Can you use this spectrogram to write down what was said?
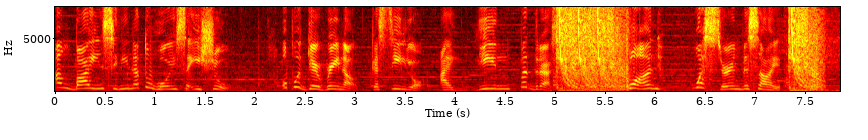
ang bahin sini natuhoy sa issue. Upod kay Reynald Castillo, Eileen Pedras. One Western Visayas.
